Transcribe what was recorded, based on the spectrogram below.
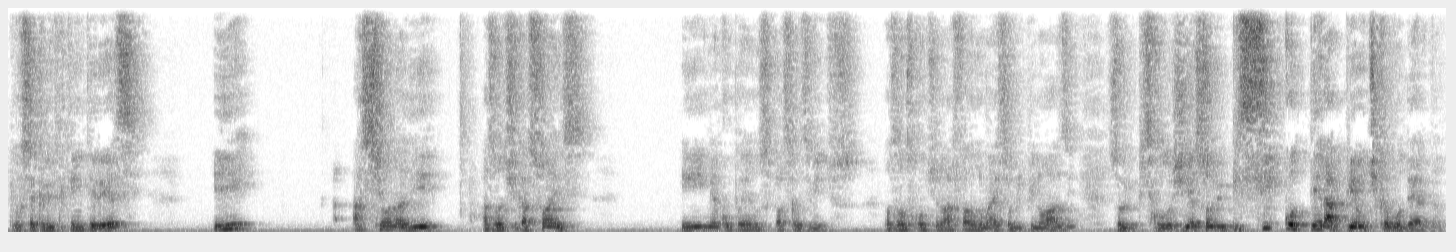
que você acredita que tem interesse e aciona ali as notificações e me acompanha nos próximos vídeos. Nós vamos continuar falando mais sobre hipnose, sobre psicologia, sobre psicoterapêutica moderna.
